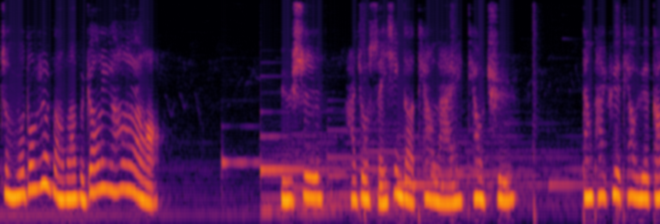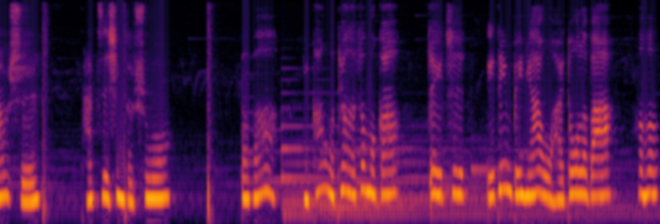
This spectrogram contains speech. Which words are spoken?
怎么都是爸爸比较厉害啊？于是，她就随性的跳来跳去。当她越跳越高时，他自信的说：“宝宝，你看我跳的这么高，这一次一定比你爱我还多了吧？”呵呵。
